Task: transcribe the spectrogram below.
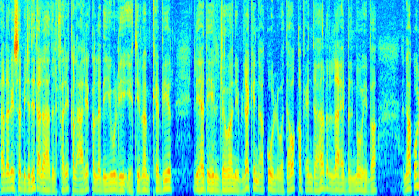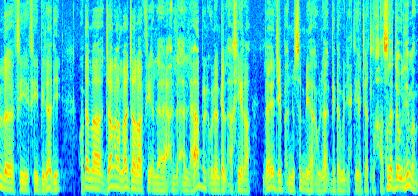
هذا ليس بجديد على هذا الفريق العريق الذي يولي اهتمام كبير لهذه الجوانب. لكن أقول وتوقف عند هذا اللاعب الموهبة أنا أقول في في بلادي وعندما جرى ما جرى في الألعاب الأولمبية الأخيرة لا يجب أن نسمي هؤلاء بذوي الاحتياجات الخاصة. هنا ذوي الهمم.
